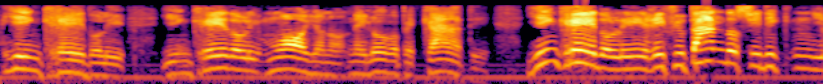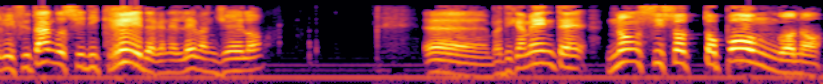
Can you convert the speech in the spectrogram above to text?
gli increduli, gli increduli muoiono nei loro peccati, gli increduli rifiutandosi di, rifiutandosi di credere nell'Evangelo, eh, praticamente non si sottopongono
